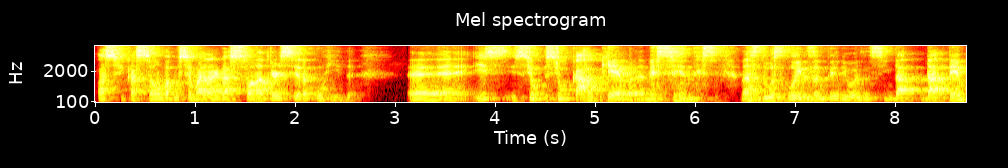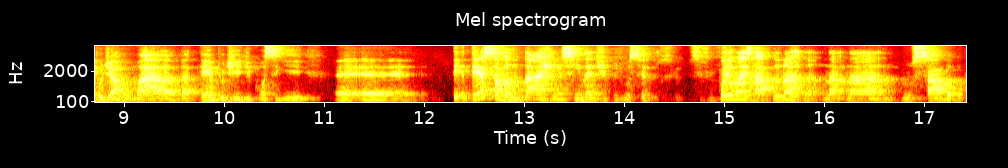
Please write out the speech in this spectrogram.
classificação, você vai largar só na terceira corrida. É, e se, se, o carro quebra nesse, nesse, nas duas corridas anteriores, assim, dá, dá tempo de arrumar, dá tempo de, de conseguir é, é, ter, ter, essa vantagem, assim, né? Tipo, você foi o mais rápido na, na, na no sábado,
